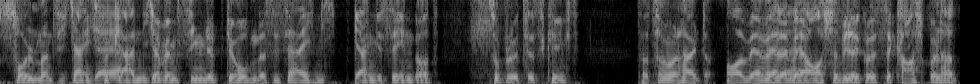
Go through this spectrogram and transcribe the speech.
soll man sich ja eigentlich Ja, ja. verkleiden. Ich habe im Singlet gehoben, das ist ja eigentlich nicht gern gesehen dort. So blöd es jetzt klingt. Dort soll man halt, oh, wer, wer, Ja. wer ausschaut wie der größte Kasperl hat,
